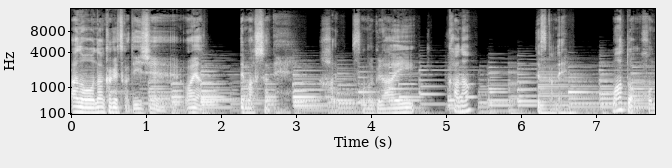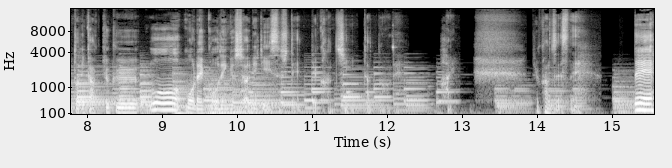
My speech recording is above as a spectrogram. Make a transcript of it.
あの、何ヶ月か DJ はやってましたね。はい。そのぐらいかな？ですかね。まあ、あとは本当に楽曲をもうレコーディングしてはリリースしてっていう感じだったので。はい。という感じですね。で、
